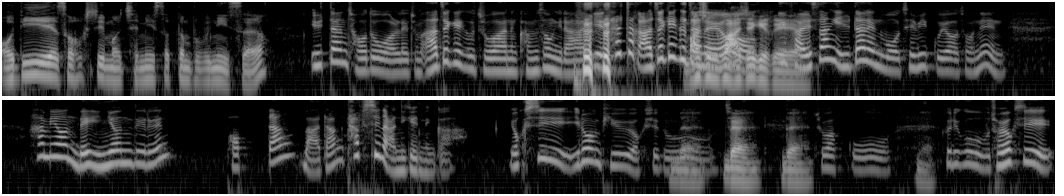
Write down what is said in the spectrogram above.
어디에서 혹시 뭐 재미있었던 부분이 있어요? 일단 저도 원래 좀 아재 개그 좋아하는 감성이라 이게 살짝 아재 개그잖아요. 맞아요, 아재 개그예요. 이 발상이 일단은 뭐 재밌고요. 저는 하면 내 인연들은 법당, 마당, 탑신 아니겠는가. 역시 이런 비유 역시도 네, 참 네, 네. 좋았고 네. 그리고 저 역시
